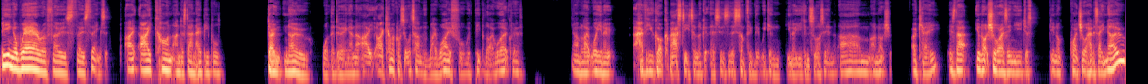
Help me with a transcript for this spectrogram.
being aware of those those things, I I can't understand how people don't know what they're doing, and I I come across it all the time with my wife or with people that I work with. I'm like, well, you know, have you got capacity to look at this? Is this something that we can, you know, you can slot in? Um, I'm not sure. Okay, is that you're not sure, as in you just you're not quite sure how to say no,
